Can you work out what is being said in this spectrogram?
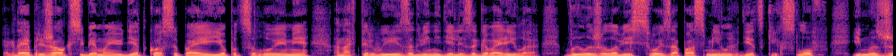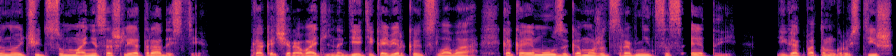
Когда я прижал к себе мою детку, осыпая ее поцелуями, она впервые за две недели заговорила, выложила весь свой запас милых детских слов, и мы с женой чуть с ума не сошли от радости. Как очаровательно дети коверкают слова, какая музыка может сравниться с этой. И как потом грустишь,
